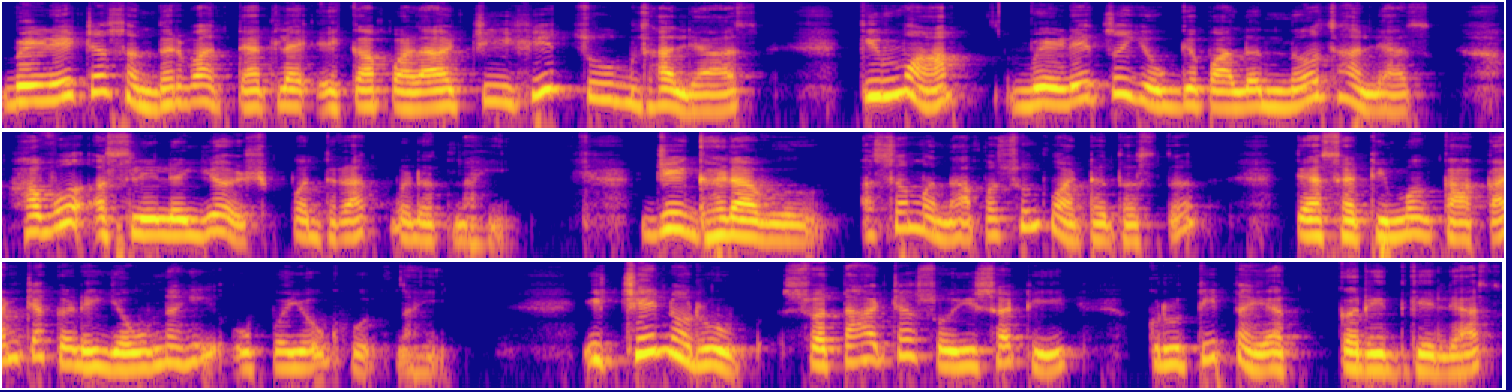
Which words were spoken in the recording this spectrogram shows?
वेळेच्या संदर्भात त्यातल्या एका पळाचीही चूक झाल्यास किंवा वेळेचं योग्य पालन न झाल्यास हवं असलेलं यश पदरात पडत नाही. जे घडावं असं मनापासून वाटत असतं त्यासाठी मग काकांच्याकडे येऊनही उपयोग होत नाही. इच्छेनुरूप स्वतःच्या सोयीसाठी कृती तयार करीत गेल्यास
